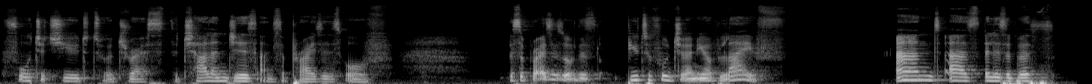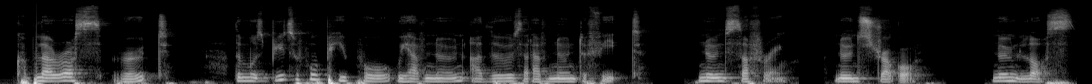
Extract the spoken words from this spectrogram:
fortitude to address the challenges and surprises of the surprises of this beautiful journey of life. And as Elizabeth Kubler Ross wrote, the most beautiful people we have known are those that have known defeat, known suffering, known struggle, known loss,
